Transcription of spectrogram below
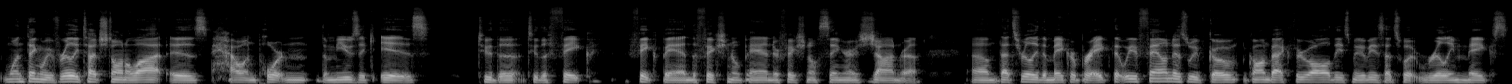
one thing we've really touched on a lot is how important the music is to the to the fake fake band, the fictional band or fictional singers genre. Um, that's really the make or break that we've found as we've go gone back through all these movies. That's what really makes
